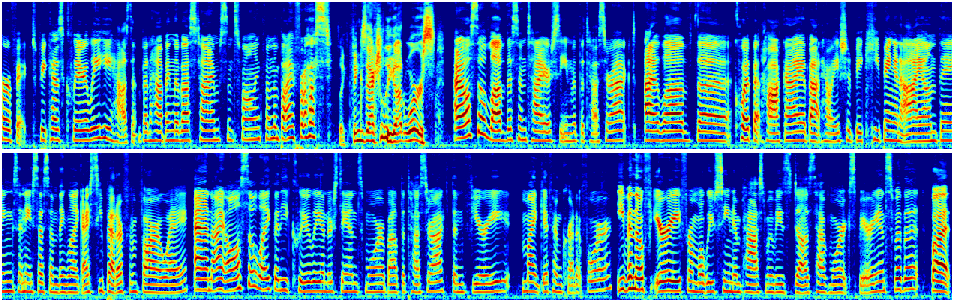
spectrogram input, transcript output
perfect because clearly he hasn't been having the best time since falling from the Bifrost. It's like things actually got worse. I also love this entire scene with the Tesseract. I love the quip at Hawkeye about how he should be keeping an eye on things, and he says something like, I see better from far away. And I also like that he clearly understands more about the Tesseract than Fury might give him credit for, even though Fury, from what we've seen in past movies, does have more experience with it. But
